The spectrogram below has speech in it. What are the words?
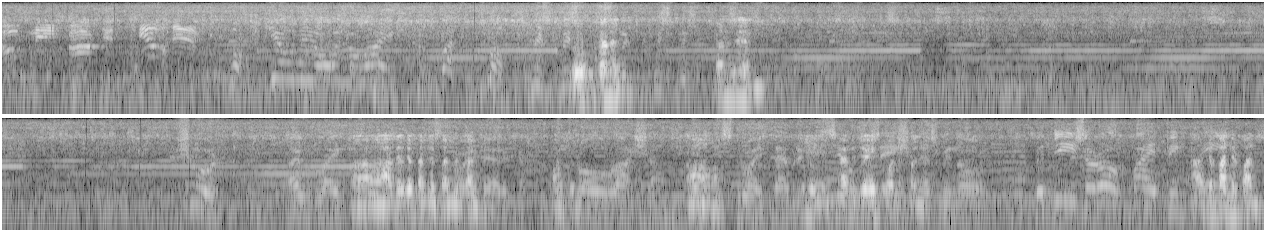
Courtney back and kill him. look, kill me all you like, but stop. Listen, Oh, listen, Bennett. listen, listen, listen. Would like to Ah, ada depan, depan, destroy. America, Ah. control Russia, Ah. and destroy fabric of I'm going for civilization as we know it. But these are all piping Ah, dreams.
